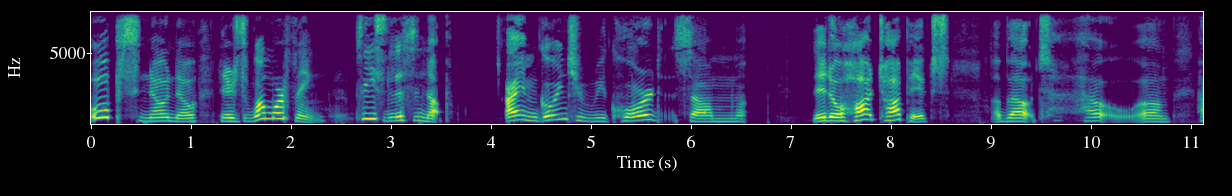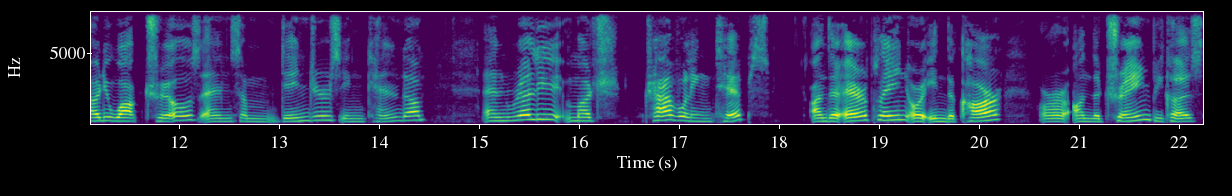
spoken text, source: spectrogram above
Oops, no, no, there's one more thing. Please listen up. I am going to record some little hot topics about how um, how to walk trails and some dangers in Canada, and really much traveling tips on the airplane or in the car or on the train because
